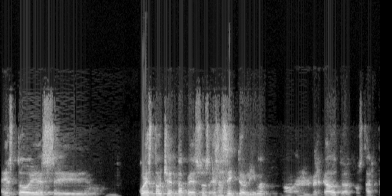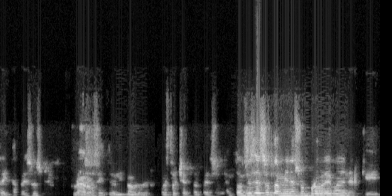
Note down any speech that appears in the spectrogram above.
esto es, eh, cuesta 80 pesos, es aceite de oliva, ¿no? En el mercado te va a costar 30 pesos, claro. es aceite de oliva, cuesta 80 pesos. Entonces eso también es un problema en el que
